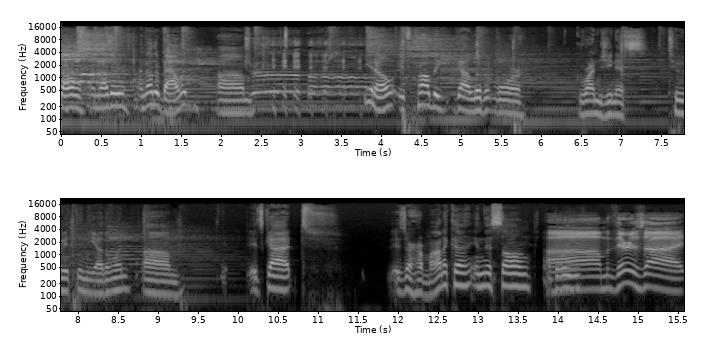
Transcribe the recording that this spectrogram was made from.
so another another ballad. Um, you know, it's probably got a little bit more grunginess to it than the other one. Um, it's got. Is there harmonica in this song? I believe? Um, there is, uh,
